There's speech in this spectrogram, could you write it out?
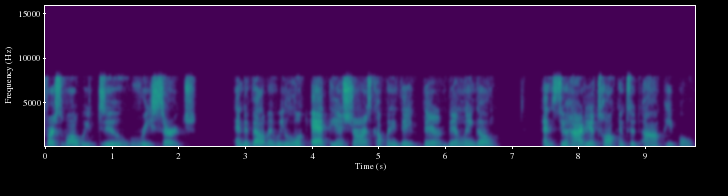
First of all, we do research and development. We look at the insurance company, they, their their lingo, and see how they're talking to uh, people.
